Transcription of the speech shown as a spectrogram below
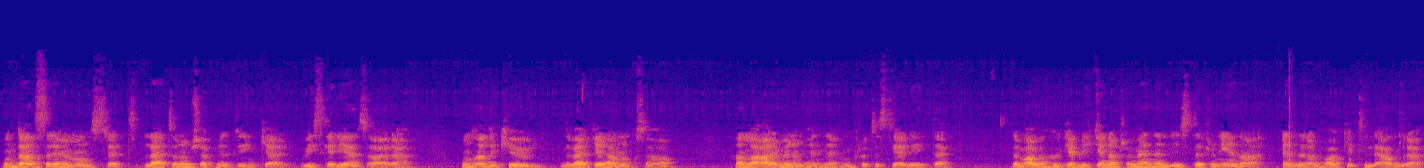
Hon dansade med monstret, lät honom köpa drinkar, viskade i hans öra. Hon hade kul, det verkar han också ha. Han la armen om henne, hon protesterade inte. De avundsjuka blickarna från männen lyste från ena änden av haket till det andra,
